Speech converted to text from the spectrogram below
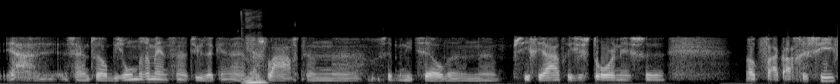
ja, zijn het wel bijzondere mensen natuurlijk. Hè? Verslaafd en eh, ze hebben niet zelden een eh, psychiatrische stoornis. eh, ook vaak agressief.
